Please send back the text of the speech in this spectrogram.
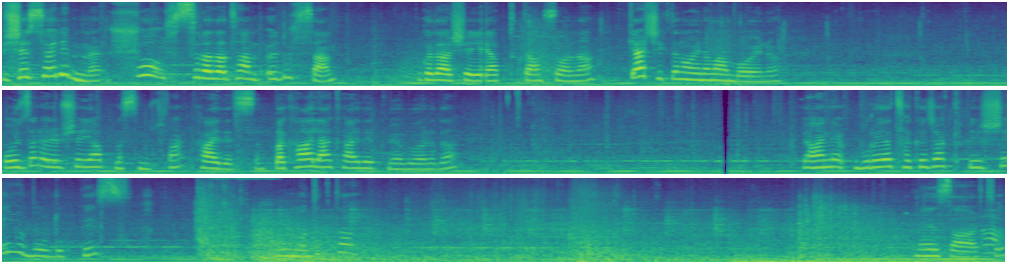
Bir şey söyleyeyim mi? Şu sırada tam ölürsem bu kadar şey yaptıktan sonra gerçekten oynamam bu oyunu. O yüzden öyle bir şey yapmasın lütfen. Kaydetsin. Bak hala kaydetmiyor bu arada. Yani buraya takacak bir şey mi bulduk biz? Bulmadık da. Neyse artık.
